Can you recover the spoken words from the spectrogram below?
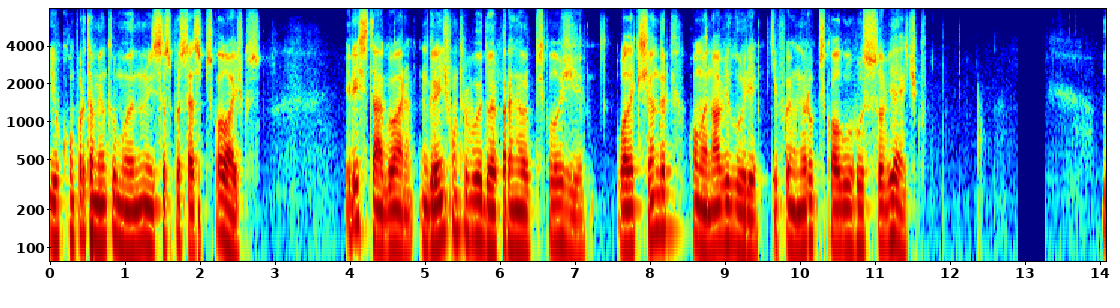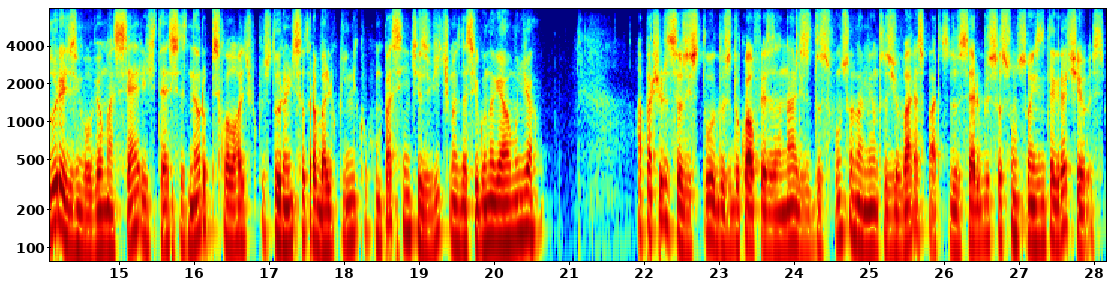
e o comportamento humano e seus processos psicológicos. Ele está agora um grande contribuidor para a neuropsicologia, o Alexander Romanov Luria, que foi um neuropsicólogo russo-soviético. Luria desenvolveu uma série de testes neuropsicológicos durante seu trabalho clínico com pacientes vítimas da Segunda Guerra Mundial. A partir de seus estudos, do qual fez análise dos funcionamentos de várias partes do cérebro e suas funções integrativas.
